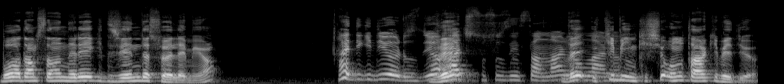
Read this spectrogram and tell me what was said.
Bu adam sana nereye gideceğini de söylemiyor. Hadi gidiyoruz diyor. Ve- Aç susuz insanlar Ve yollarda. 2000 kişi onu takip ediyor.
